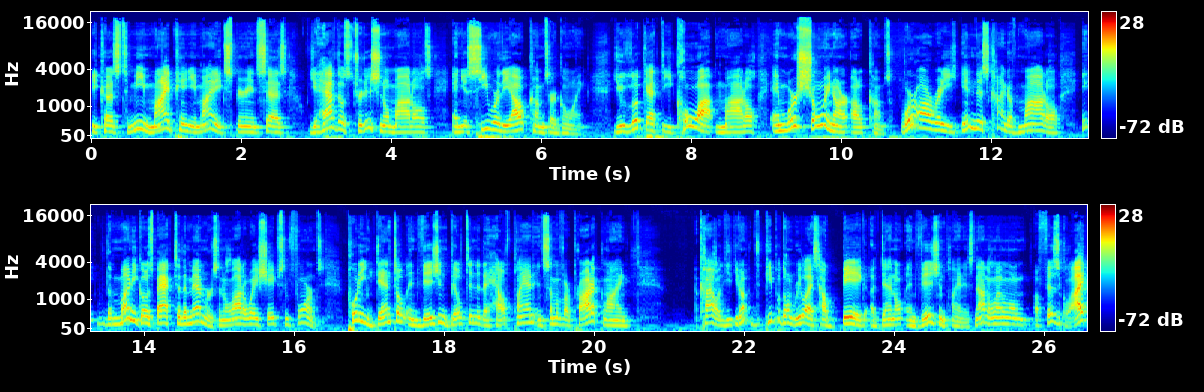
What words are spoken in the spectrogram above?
because to me, my opinion, my experience says you have those traditional models and you see where the outcomes are going. You look at the co op model, and we're showing our outcomes. We're already in this kind of model. It, the money goes back to the members in a lot of ways, shapes, and forms. Putting dental and vision built into the health plan in some of our product line. Kyle, you, you don't people don't realize how big a dental and vision plan is, not let alone a physical. I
